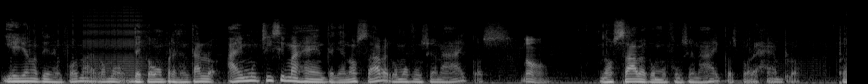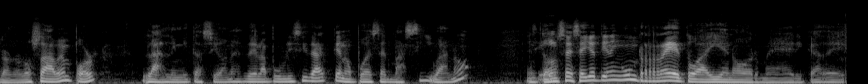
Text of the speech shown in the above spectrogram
y ellos no tienen forma de cómo, de cómo presentarlo. Hay muchísima gente que no sabe cómo funciona ICOS. No. No sabe cómo funciona ICOS, por ejemplo. Pero no lo saben por las limitaciones de la publicidad que no puede ser masiva, ¿no? Entonces ellos tienen un reto ahí enorme, Erika, de,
